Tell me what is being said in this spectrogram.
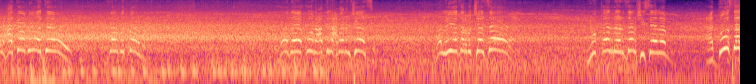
الحكم يأتي! ضربة مرمى! ماذا يقول عبد الرحمن الجاسم هل هي ضربة جزاء؟ يقرر ضرب سالم. الدوسري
